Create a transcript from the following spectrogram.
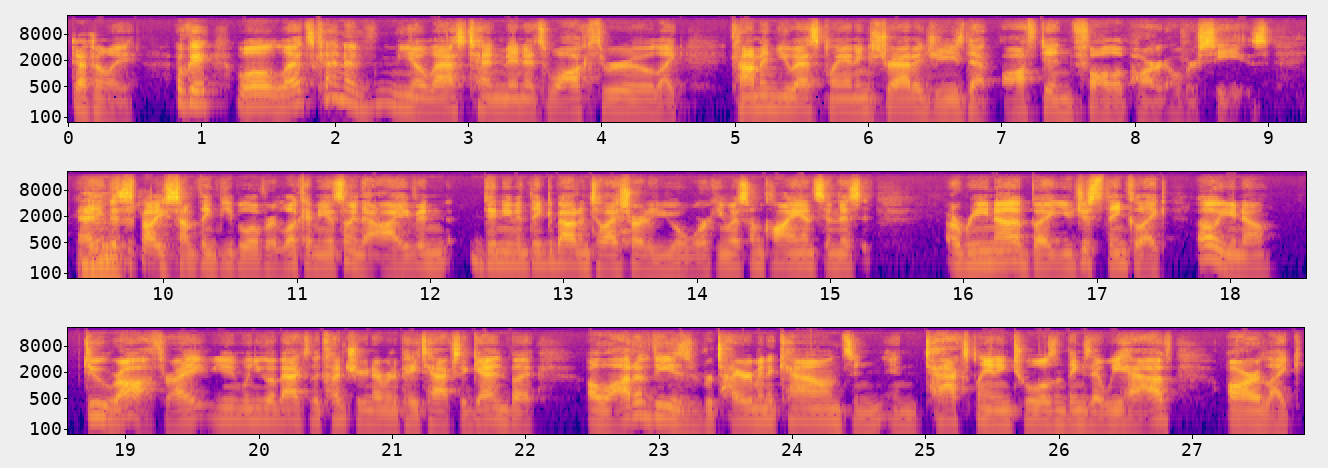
Definitely. Okay. Well, let's kind of, you know, last 10 minutes walk through like common US planning strategies that often fall apart overseas. And I think mm-hmm. this is probably something people overlook. I mean, it's something that I even didn't even think about until I started you know, working with some clients in this arena. But you just think like, oh, you know, do Roth, right? You, when you go back to the country, you're never going to pay tax again. But a lot of these retirement accounts and, and tax planning tools and things that we have are like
